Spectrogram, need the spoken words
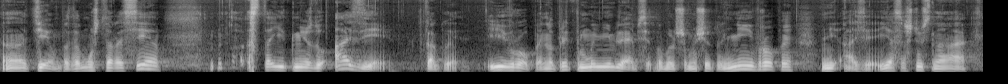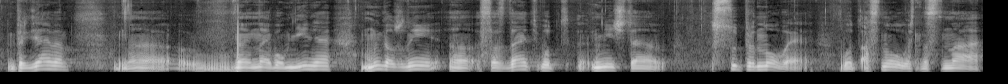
э, тем, потому что Россия стоит между Азией, как бы, и Европой, но при этом мы не являемся, по большому счету, ни Европой, ни Азией. Я сошлюсь на Бердяева, на, на его мнение. Мы должны э, создать вот нечто суперновое, вот, основываясь на, на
